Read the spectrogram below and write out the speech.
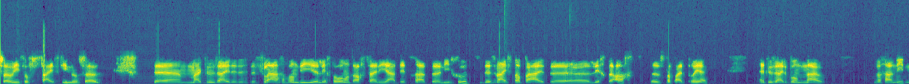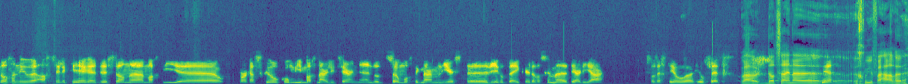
Zoiets, of vijftien of zo. Uh, maar toen zeiden de, de slagen van die uh, lichte Holland 8, zeiden ja, dit gaat uh, niet goed. Dus wij stappen uit lichte 8, we stappen uit het project. En toen zei de bond, nou, we gaan niet nog een nieuwe 8 selecteren. Dus dan mag die Orca Skull combi mag naar Luzern. En dat, zo mocht ik naar mijn eerste wereldbeker. Dat was in mijn derde jaar. Dat was echt heel, heel vet. Wauw, dat zijn ja. goede verhalen.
